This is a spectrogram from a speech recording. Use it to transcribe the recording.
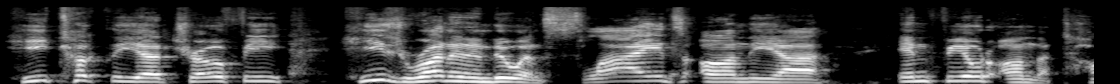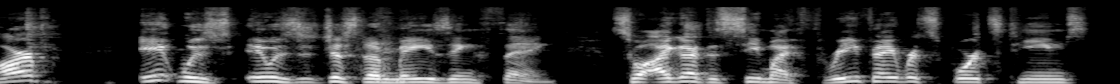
he took the uh, trophy. He's running and doing slides on the uh, infield on the tarp. It was it was just an amazing thing. So I got to see my three favorite sports teams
